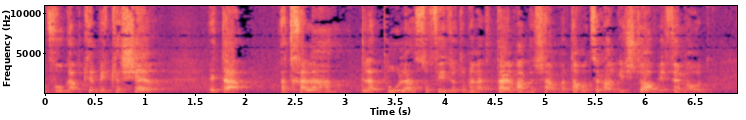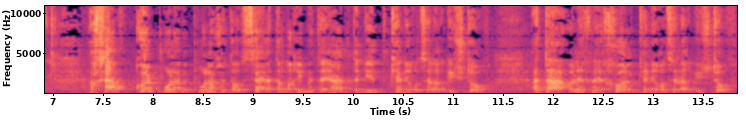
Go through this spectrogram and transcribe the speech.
והוא גם כן מקשר את ההתחלה לפעולה הסופית. זאת אומרת, אתה הבנת שאתה רוצה להרגיש טוב, יפה מאוד. עכשיו, בכל פעולה ופעולה שאתה עושה, אתה מרים את היד, תגיד כי אני רוצה להרגיש טוב. אתה הולך לאכול כי אני רוצה להרגיש טוב.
